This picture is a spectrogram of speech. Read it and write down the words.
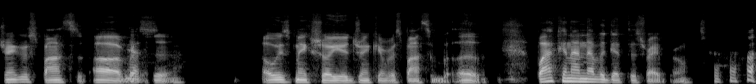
drink responsible. Uh, Yes. uh, always make sure you're drinking responsibly. Uh, why can I never get this right, bro?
